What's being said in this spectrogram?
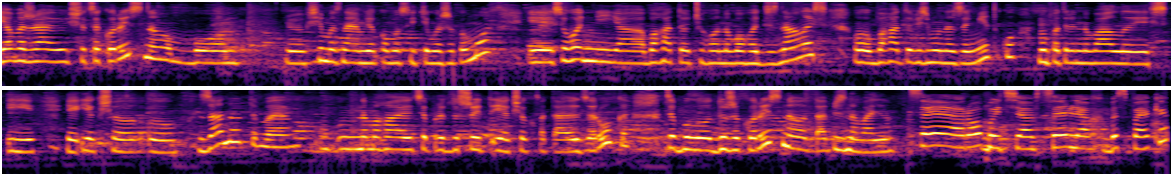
Я вважаю, що це корисно, бо всі ми знаємо, в якому світі ми живемо. І сьогодні я багато чого нового дізналась, е, багато візьму на замітку. Ми потренувались, і якщо е, ззаду тебе намагаються придушити, якщо хватають за руки, це було дуже корисно та пізнавально. Це робиться в целях безпеки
